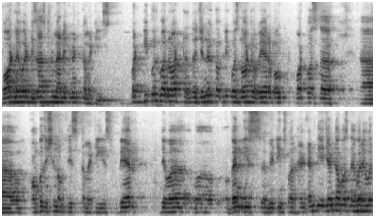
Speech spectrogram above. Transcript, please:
ward level disaster management committees, but people were not, the general public was not aware about what was the uh, composition of these committees, where they were, uh, when these meetings were held, and the agenda was never ever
